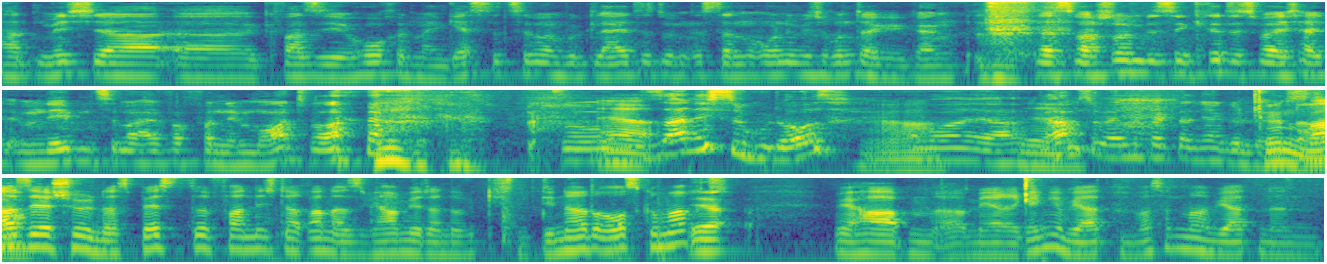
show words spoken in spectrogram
hat mich ja äh, quasi hoch in mein Gästezimmer begleitet und ist dann ohne mich runtergegangen. Das war schon ein bisschen kritisch, weil ich halt im Nebenzimmer einfach von dem Mord war. So, Ja. sah nicht so gut aus, Ja. aber ja, wir Ja. haben es im Endeffekt dann ja gelöst. Genau. War sehr schön. Das Beste fand ich daran, also wir haben ja dann wirklich ein Dinner draus gemacht. Ja. Wir haben äh, mehrere Gänge. Wir hatten, was hatten wir? Wir hatten einen,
